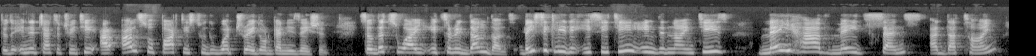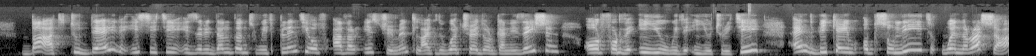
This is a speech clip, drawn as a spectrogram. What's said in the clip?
to the Energy Charter Treaty are also parties to the World Trade Organization. So that's why it's redundant. Basically, the ECT in the 90s may have made sense at that time but today, the ECT is redundant with plenty of other instruments like the World Trade Organization or for the EU with the EU Treaty, and became obsolete when Russia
